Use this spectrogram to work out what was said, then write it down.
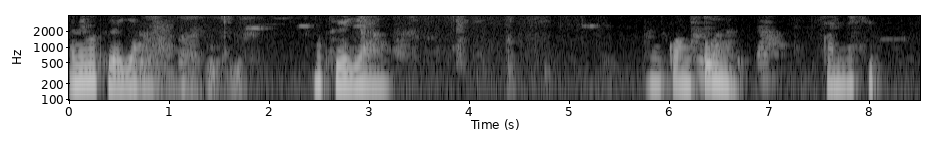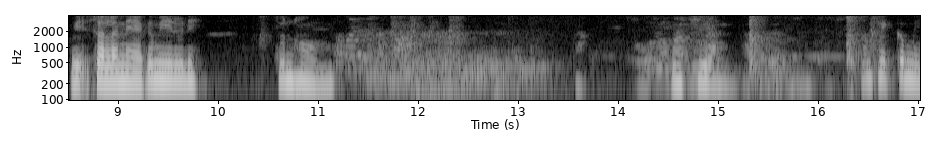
อันนี้มะเขือยาวมะเขือยาวกวางตุ้งกำละสิบวิสารแหน่ก็มีดูดิ ต้นหอมกุนเชียง น้ำพริกก็มี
